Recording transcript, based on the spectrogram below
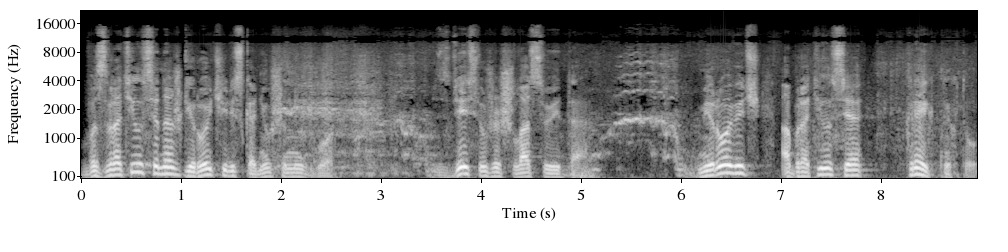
Возвратился наш герой через конюшенный двор. Здесь уже шла суета. Мирович обратился к Рейкнехту.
